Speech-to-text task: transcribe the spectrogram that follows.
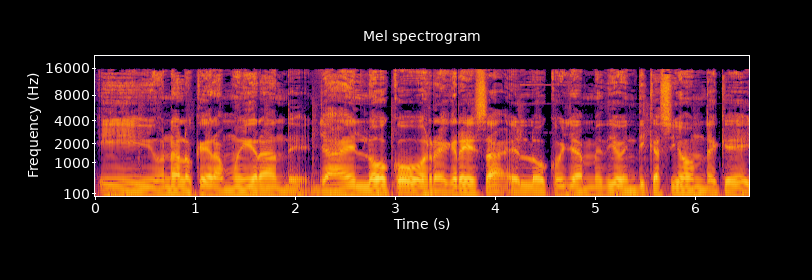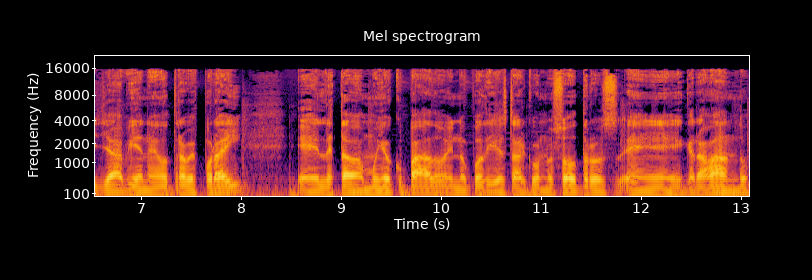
y una loquera muy grande. Ya el loco regresa. El loco ya me dio indicación de que ya viene otra vez por ahí. Él estaba muy ocupado y no podía estar con nosotros grabando.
